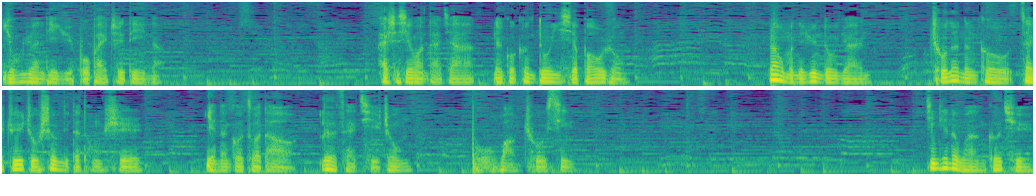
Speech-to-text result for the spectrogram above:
永远立于不败之地呢？还是希望大家能够更多一些包容，让我们的运动员除了能够在追逐胜利的同时，也能够做到乐在其中，不忘初心。今天的晚安歌曲，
